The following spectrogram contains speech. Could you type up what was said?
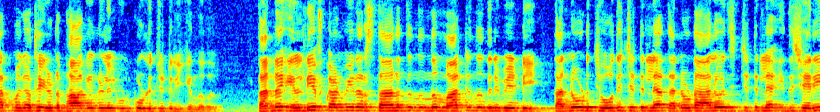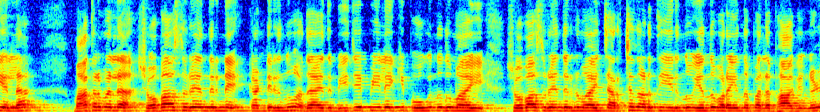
ആത്മകഥയുടെ ഭാഗങ്ങളിൽ ഉൾക്കൊള്ളിച്ചിട്ടിരിക്കുന്നത്. തന്നെ എൽ ഡി എഫ് കൺവീനർ സ്ഥാനത്ത് നിന്ന് മാറ്റുന്നതിന് വേണ്ടി തന്നോട് ചോദിച്ചിട്ടില്ല തന്നോട് ആലോചിച്ചിട്ടില്ല. ഇത് ശരിയല്ല. മാത്രമല്ല ശോഭാ സുരേന്ദ്രനെ കണ്ടിരുന്നു. അതായത് ബി ജെ പിയിലേക്ക് പോകുന്നതുമായി ശോഭാ സുരേന്ദ്രനുമായി ചർച്ച നടത്തിയിരുന്നു എന്ന് പറയുന്ന പല ഭാഗങ്ങൾ.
